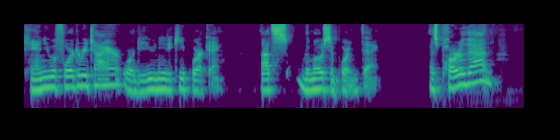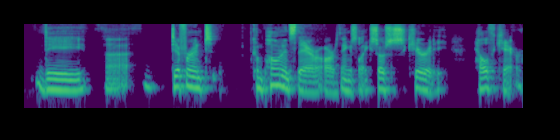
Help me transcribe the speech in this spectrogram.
Can you afford to retire or do you need to keep working? That's the most important thing. As part of that, the uh, different components there are things like Social Security, healthcare,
